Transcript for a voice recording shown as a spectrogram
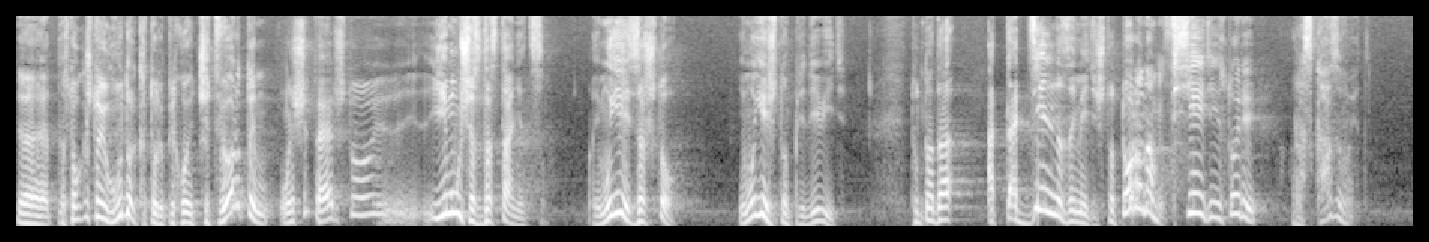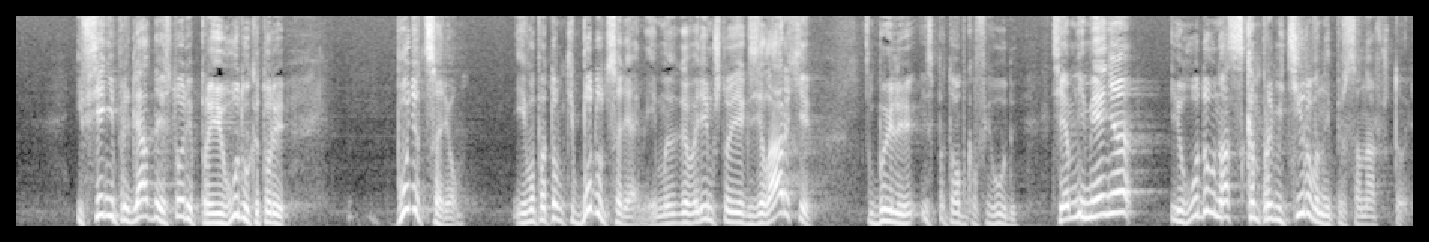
Э, настолько, что Иуда, который приходит четвертым, он считает, что ему сейчас достанется. Ему есть за что. Ему есть что предъявить. Тут надо отдельно заметить, что Тора нам все эти истории рассказывает. И все неприглядные истории про Иуду, который будет царем, и его потомки будут царями. И мы говорим, что и экзилархи были из потомков Иуды. Тем не менее, Иуда у нас скомпрометированный персонаж в Торе,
